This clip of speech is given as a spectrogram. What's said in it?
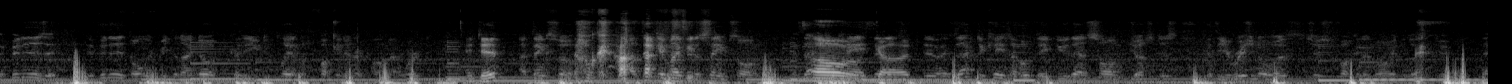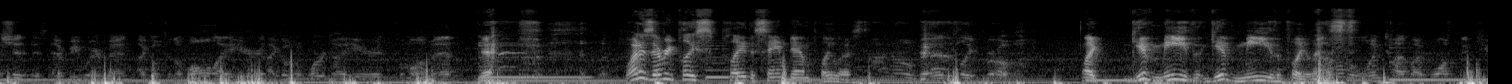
If it is, if it is, the only reason I know it because it used to play on the fucking intercom at work. It did? I think so. Oh, god. I think it might be the same song. If that's Oh, the case, God. If if that's the case, I hope they do that song justice every place play the same damn playlist? I know, man. It's like, bro. Like, give me the give me the I playlist. remember one time I walked into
